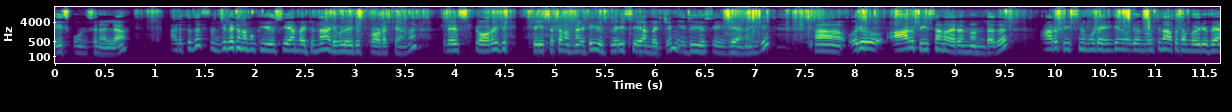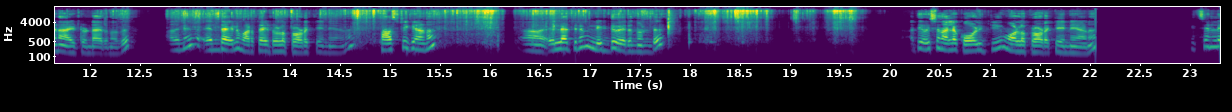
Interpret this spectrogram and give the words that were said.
ഈ സ്പൂൺസിനെല്ലാം അടുത്തത് ഫ്രിഡ്ജിലൊക്കെ നമുക്ക് യൂസ് ചെയ്യാൻ പറ്റുന്ന അടിപൊളി ഒരു പ്രോഡക്റ്റ് ആണ്. അതായത് സ്റ്റോറേജ് പീസൊക്കെ നന്നായിട്ട് യൂട്ടിലൈസ് ചെയ്യാൻ പറ്റും. ഇത് യൂസ് ചെയ്യുകയാണെങ്കിൽ. ഒരു ആറ് പീസാണ് വരുന്നുണ്ടത്. ആറ് പീസിനും കൂടെ എനിക്ക് ഒരു നൂറ്റി നാൽപ്പത്തൊമ്പത് രൂപയാണ് ആയിട്ടുണ്ടായിരുന്നത്. അതിന് എന്തായാലും വർത്തായിട്ടുള്ള പ്രോഡക്റ്റ് തന്നെയാണ്. പ്ലാസ്റ്റിക് ആണ്. ആ, എല്ലാത്തിനും ലിഡ് വരുന്നുണ്ട്. അത്യാവശ്യം നല്ല ക്വാളിറ്റിയും ഉള്ള പ്രോഡക്റ്റ് തന്നെയാണ്. കിച്ചണിൽ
